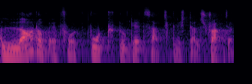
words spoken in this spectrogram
a lot of effort put to get such crystal structure.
